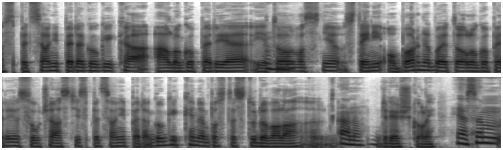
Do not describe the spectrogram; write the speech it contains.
speciální pedagogika a logopedie, je hmm. to vlastně stejný obor, nebo je to logopedie součástí speciální pedagogiky, nebo jste studovala uh, ano. dvě školy? Já jsem uh,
